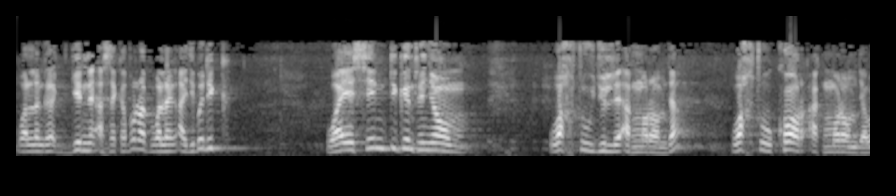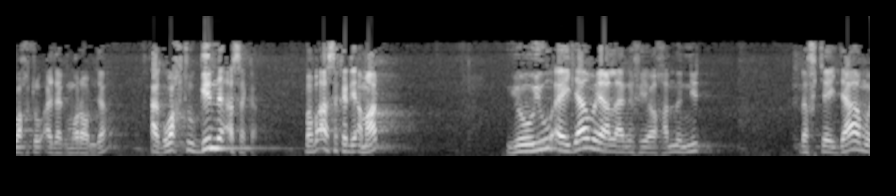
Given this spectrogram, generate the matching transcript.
wala nga génne asaka ba noppi wala nga aji ba dikk waaye seen diggante ñoom waxtu julli ak moroom ja waxtu koor ak moroom ja waxtu aj ak moroom ja ak waxtu génne asaka ba ba asaka di amaat yooyu ay jaamu yàlla nga fi yoo xam ne nit daf cay jaamu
